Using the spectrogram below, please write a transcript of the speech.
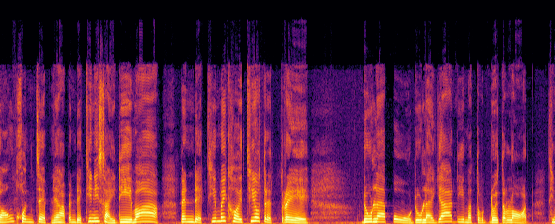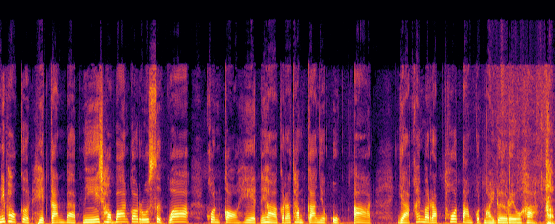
น้องคนเจ็บเนี่ยค่ะเป็นเด็กที่นิสัยดีมาก เป็นเด็กที่ไม่เคยเที่ยวเตร็ดเตร่ดูแลปู่ดูแลย่าดีมาโดยตลอด ทีนี้พอเกิดเหตุการณ์แบบนี้ ชาวบ้านก็รู้สึกว่าคนก่อเหตุเนี่ยค่ะกระทำการอย่างอุกอาจ อยากให้มารับโทษตามกฎหมายโดยเร็วค่ะ ครับ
